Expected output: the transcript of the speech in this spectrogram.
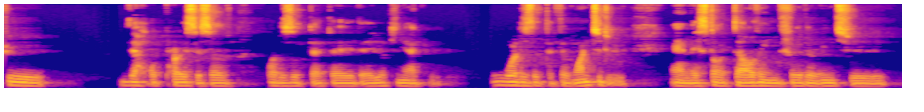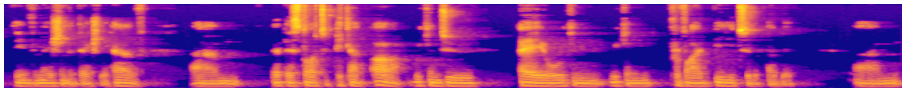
through the whole process of what is it that they, they're looking at, what is it that they want to do, and they start delving further into the information that they actually have, um, that they start to pick up, oh, we can do A or we can, we can provide B to the public. Um,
